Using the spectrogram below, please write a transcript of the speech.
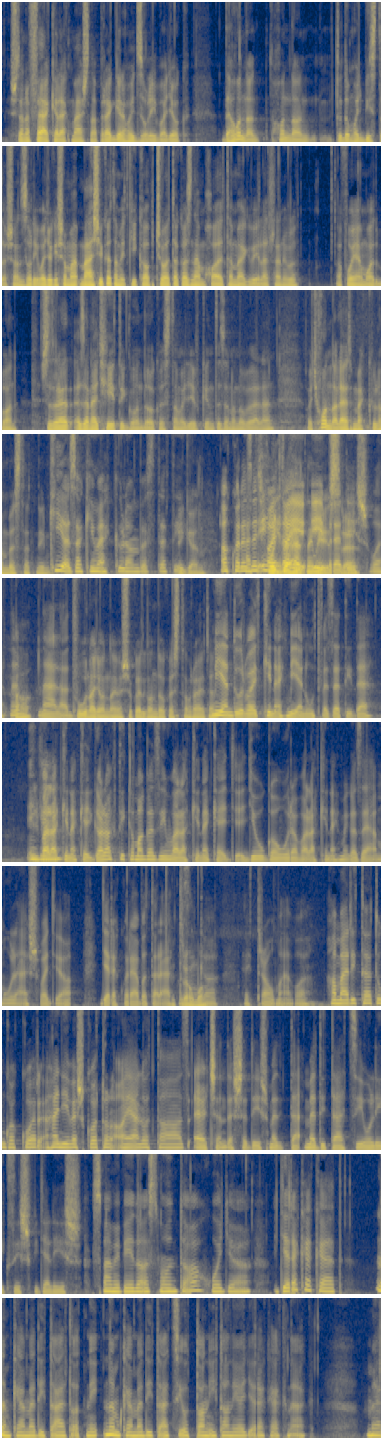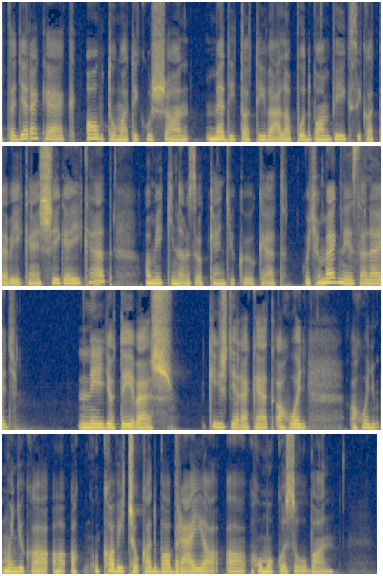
és utána felkelek másnap reggel, hogy Zoli vagyok de honnan, honnan tudom, hogy biztosan Zoli vagyok, és a másikat, amit kikapcsoltak, az nem halta meg véletlenül a folyamatban. És ezen, ezen egy hétig gondolkoztam egyébként ezen a novellán, hogy honnan lehet megkülönböztetni. Ki az, aki megkülönbözteti? Igen. Akkor ez hát egyfajta ébredés észre? volt, nem? Aha. Nálad. Fú, nagyon-nagyon sokat gondolkoztam rajta. Milyen durva, hogy kinek milyen út vezet ide. Igen. Valakinek egy Galaktika magazin, valakinek egy, egy óra, valakinek meg az elmúlás, vagy a gyerekkorába találkozik a egy traumával. Ha már itt álltunk, akkor hány éves kortól ajánlott az elcsendesedés, meditá- meditáció, légzés, figyelés? Szvámi Véda azt mondta, hogy a gyerekeket nem kell meditáltatni, nem kell meditációt tanítani a gyerekeknek. Mert a gyerekek automatikusan meditatív állapotban végzik a tevékenységeiket, amíg ki nem zökkentjük őket. Hogyha megnézel egy négy-öt éves kisgyereket, ahogy ahogy mondjuk a, a, a kavicsokat babrálja a homokozóban.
